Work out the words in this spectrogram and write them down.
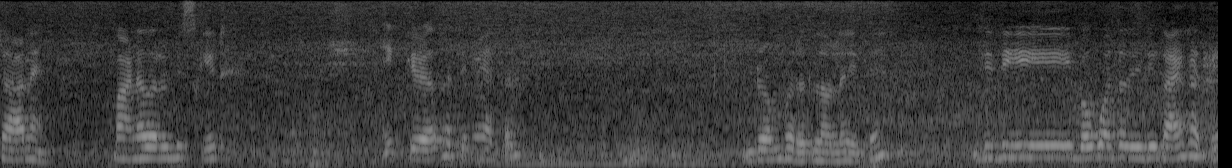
चहा नाही पाण्यावर बिस्किट एक केळं खाते मी आता. ड्रम भरत लावला इथे. दीदी बघू आता दीदी काय खाते.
